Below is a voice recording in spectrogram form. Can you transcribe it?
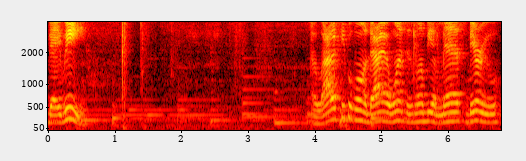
Baby. A lot of people gonna die at once. It's gonna be a mass burial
